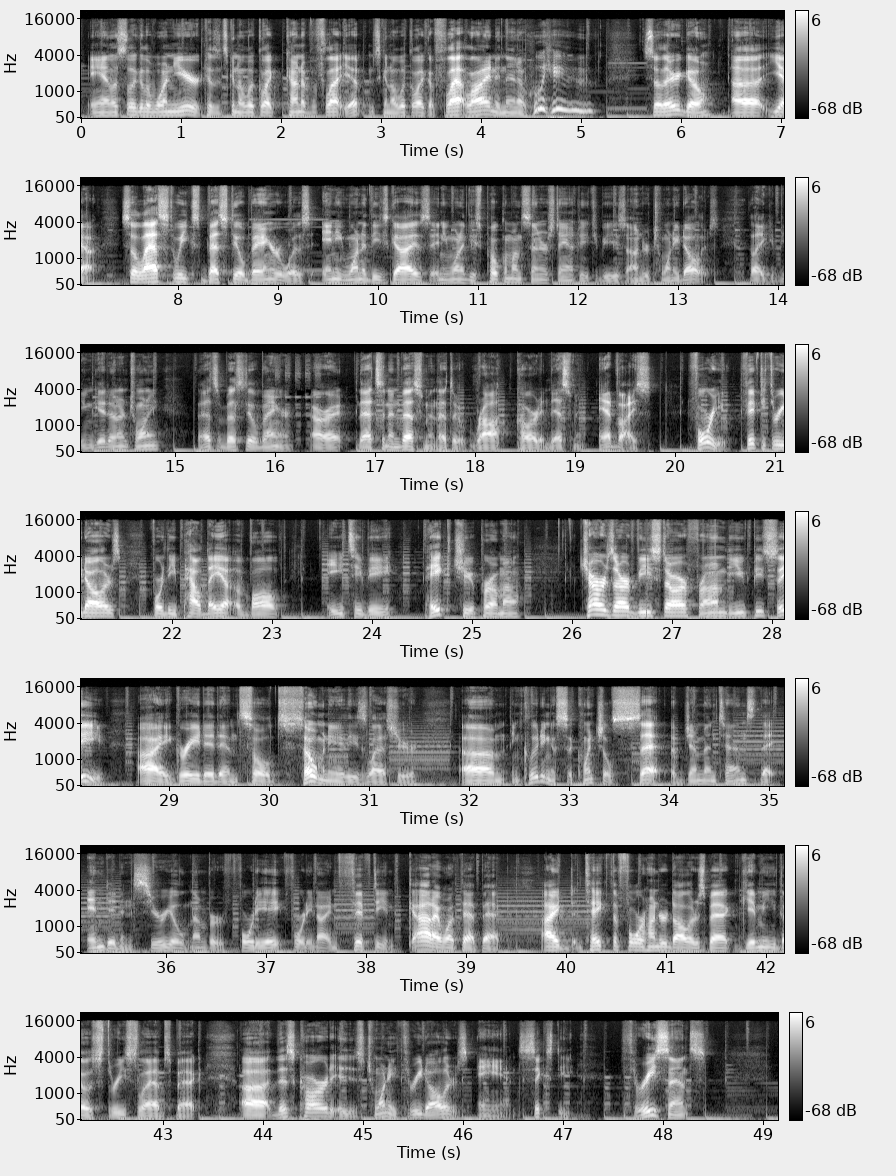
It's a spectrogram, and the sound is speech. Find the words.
And let's look at the one year because it's going to look like kind of a flat. Yep, it's going to look like a flat line and then a whoo hoo. So there you go. Uh, yeah. So last week's best deal banger was any one of these guys, any one of these Pokemon Center stamped ETBs under twenty dollars. Like if you can get under twenty, that's a best deal banger. All right, that's an investment. That's a raw card investment advice for you. Fifty-three dollars for the Paldea Evolved ETB Pikachu promo. Charizard V Star from the UPC. I graded and sold so many of these last year, um, including a sequential set of Gem 10s that ended in serial number 48, 49, 50. And God, I want that back. I take the $400 back. Give me those three slabs back. Uh, this card is $23.63.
